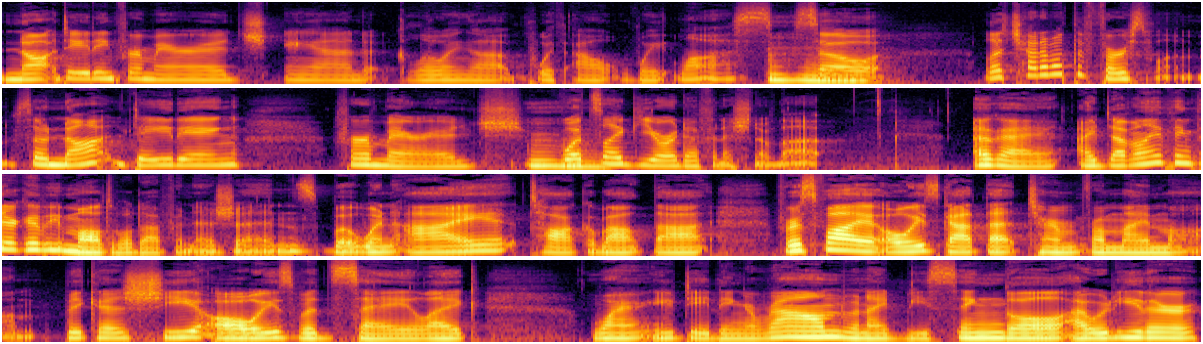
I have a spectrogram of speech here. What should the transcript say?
not dating for marriage and glowing up without weight loss. So, mm-hmm. let's chat about the first one. So, not dating for marriage. What's mm-hmm. like your definition of that? Okay, I definitely think there could be multiple definitions, but when I talk about that, first of all, I always got that term from my mom because she always would say like, "Why aren't you dating around when I'd be single?" I would either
